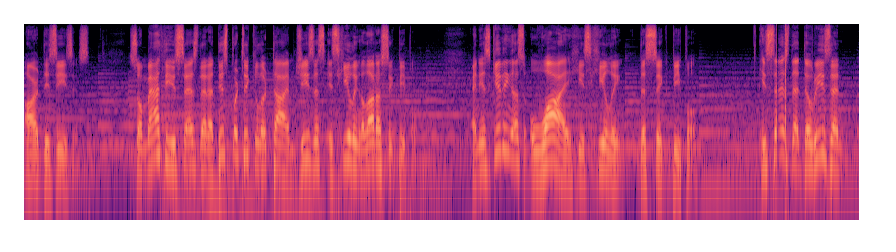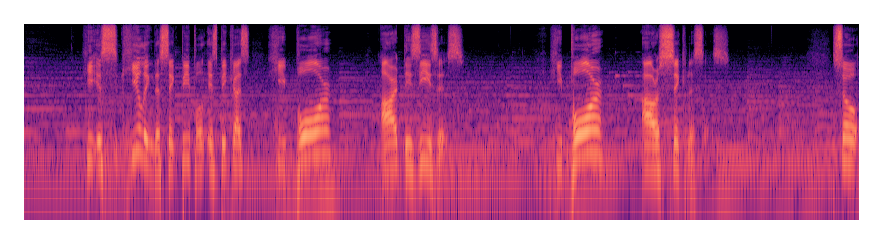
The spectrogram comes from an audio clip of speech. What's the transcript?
our diseases. So Matthew says that at this particular time Jesus is healing a lot of sick people. And he's giving us why he's healing the sick people. He says that the reason he is healing the sick people is because he bore our diseases. He bore our sicknesses. So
